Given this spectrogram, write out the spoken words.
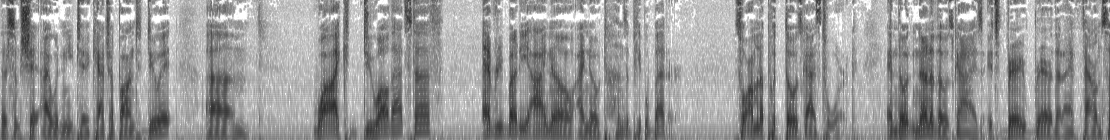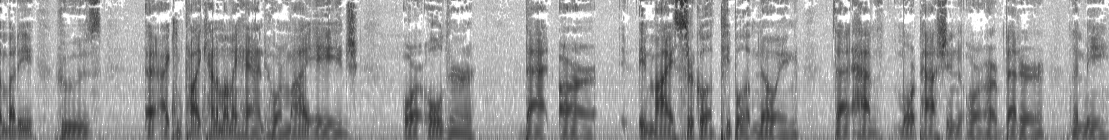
There's some shit I would need to catch up on to do it. Um, while I could do all that stuff, everybody I know, I know tons of people better. So I'm going to put those guys to work. And th- none of those guys, it's very rare that I've found somebody who's, uh, I can probably count them on my hand, who are my age or older that are in my circle of people of knowing that have more passion or are better than me.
